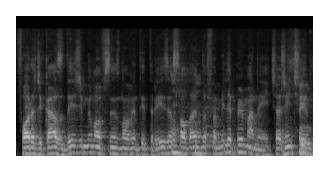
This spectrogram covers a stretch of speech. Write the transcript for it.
fora de casa desde 1993 e a saudade da família é permanente. A gente Sim.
